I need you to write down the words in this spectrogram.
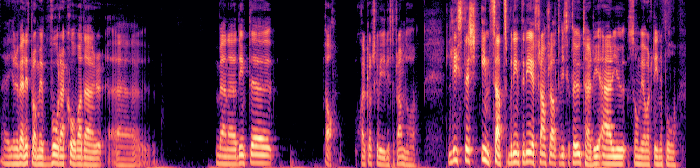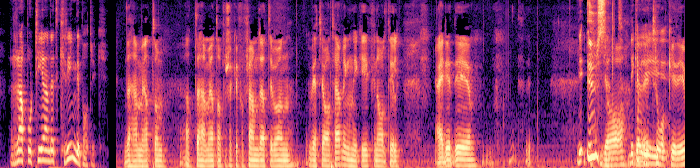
Eh, gör det väldigt bra med Vorakova där. Eh, men eh, det är inte... Ja, självklart ska vi lyfta fram då Listers insats, men det är inte det framförallt vi ska ta ut här. Det är ju, som vi har varit inne på, rapporterandet kring det Patrik. Det här med att de, att det här med att de försöker få fram det att det var en VTA-tävling hon gick i final till. Nej, det... det det är uselt. Ja, det, kan det vi, är tråkigt. Det är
